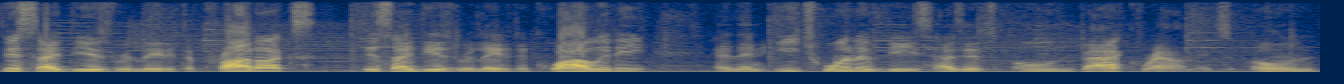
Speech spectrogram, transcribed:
this idea is related to products, this idea is related to quality, and then each one of these has its own background, its own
